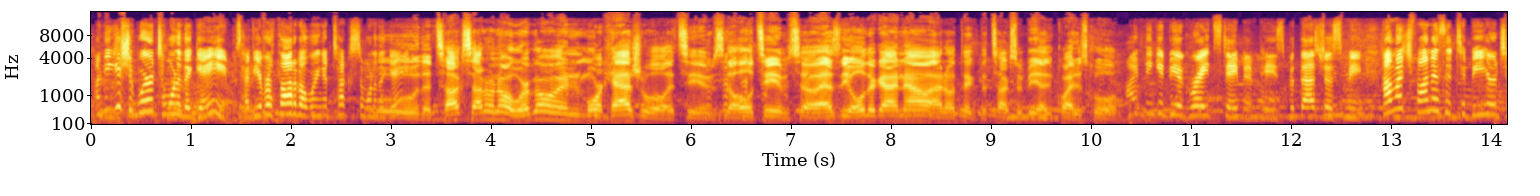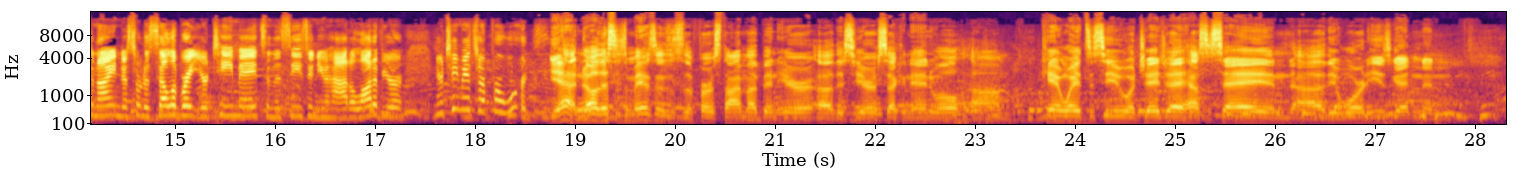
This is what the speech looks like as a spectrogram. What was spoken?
I think you should wear it to one of the games. Have you ever thought about wearing a tux to one of the games? Ooh, the tux, I don't know. We're going more casual, it seems, the whole team. So as the older guy now, I don't think the tux would be quite as cool. I think it'd be a great statement piece, but that's just me. How much fun is it to be here tonight and to sort of celebrate your teammates and the season you had? A lot of your your teammates are up for awards. Yeah, no, this is amazing. This is the first time I've been here uh, this year, second annual. Um, can't wait to see what JJ has to say and uh, the award he's getting and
